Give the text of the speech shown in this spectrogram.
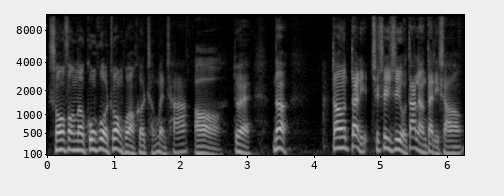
双方的供货状况和成本差。哦，对，那当代理其实是有大量代理商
